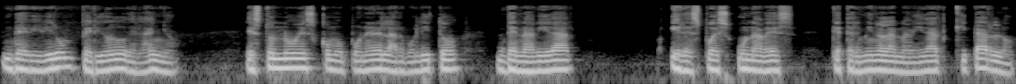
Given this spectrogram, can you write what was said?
de vivir un periodo del año. Esto no es como poner el arbolito de Navidad y después una vez que termina la Navidad quitarlo.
